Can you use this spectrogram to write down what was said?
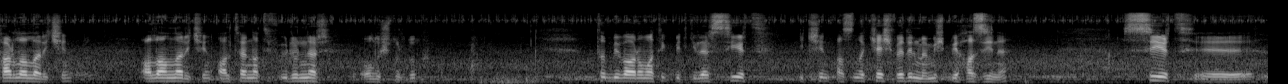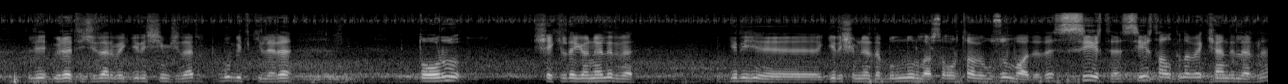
tarlalar için, alanlar için alternatif ürünler oluşturduk. Tıbbi ve aromatik bitkiler Siirt için aslında keşfedilmemiş bir hazine. Siirtli üreticiler ve girişimciler bu bitkilere doğru şekilde yönelir ve e, girişimlerde bulunurlarsa orta ve uzun vadede Siirt'e, Siirt halkına ve kendilerine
